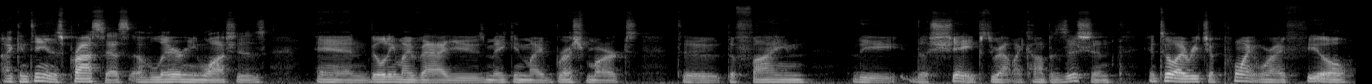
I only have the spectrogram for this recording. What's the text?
I continue this process of layering washes and building my values, making my brush marks to define the, the shapes throughout my composition until I reach a point where I feel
